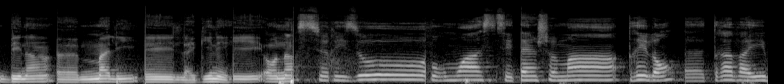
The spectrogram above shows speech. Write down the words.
Bénin, euh, Mali et la Guinée. Et on a Ce réseau, pour moi, c'est un chemin très long. Euh, travailler,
